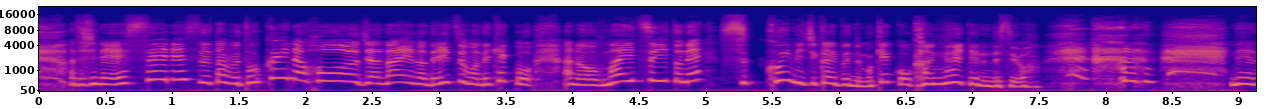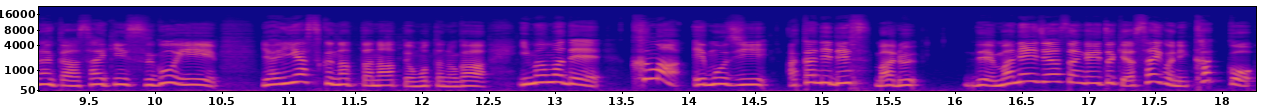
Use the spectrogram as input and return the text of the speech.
私ね、SNS 多分得意な方じゃないので、いつもね、結構、あの、毎ツイートね、すっごい短い文でも結構考えてるんですよ。で、なんか最近すごいやりやすくなったなって思ったのが、今まで、クマ絵文字、あかねです、丸。で、マネージャーさんが言うときは最後にカッコ、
